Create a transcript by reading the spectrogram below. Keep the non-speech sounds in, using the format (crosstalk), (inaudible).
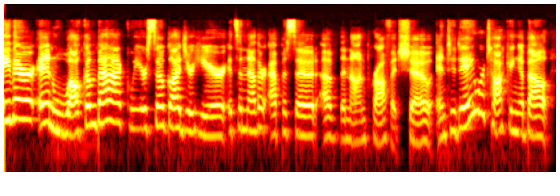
Hey there, and welcome back. We are so glad you're here. It's another episode of the Nonprofit Show. And today we're talking about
